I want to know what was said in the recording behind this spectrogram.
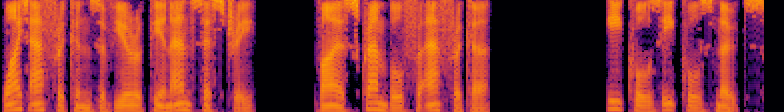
White Africans of European ancestry via Scramble for Africa Notes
